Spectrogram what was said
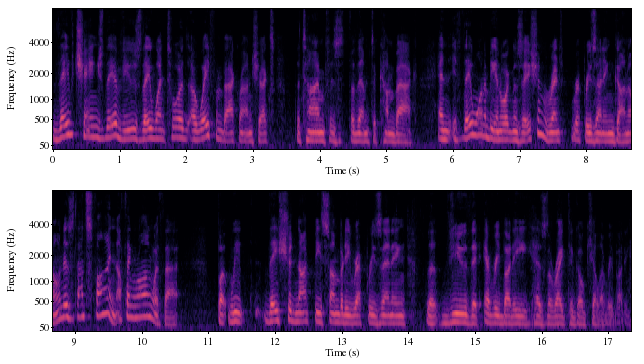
They've changed their views. They went toward, away from background checks. The time for, for them to come back. And if they want to be an organization rent, representing gun owners, that's fine. Nothing wrong with that. But we, they should not be somebody representing the view that everybody has the right to go kill everybody.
